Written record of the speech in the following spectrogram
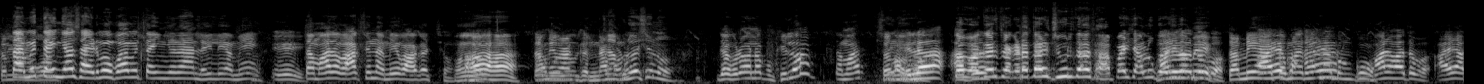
તમે તમે ત્રણ જણા સાઈડમાં અમે ત્રણ લઈ લે અમે તમારો વાઘ છે ને અમે વાઘ જ છો હા હા તમે વાઘ ઘરના કોણ? ઝઘડો બી લો તમાર. એટલે તો વગર ઝઘડા તારી શું તાર થાપાઈ ચાલુ કરી તમે. તમે આ આયા- તમારે આયા- ને બંકો. મારી વાત તો આયા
